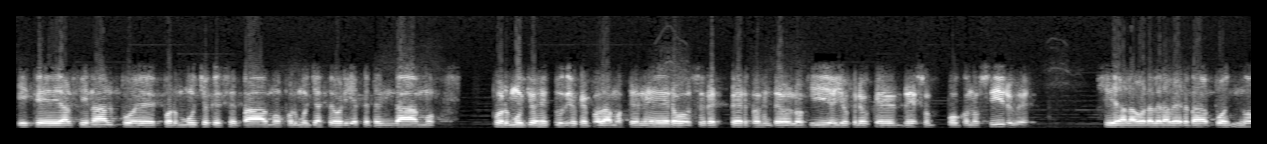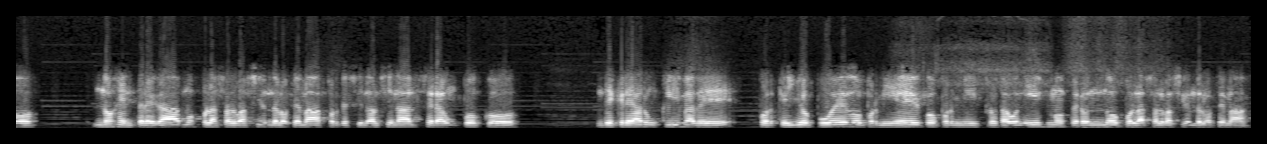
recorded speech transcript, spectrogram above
Y que al final, pues por mucho que sepamos, por muchas teorías que tengamos, por muchos estudios que podamos tener o ser expertos en teología, yo creo que de eso poco nos sirve. Si a la hora de la verdad, pues no, nos entregamos por la salvación de los demás, porque si no al final será un poco de crear un clima de porque yo puedo, por mi ego, por mi protagonismo, pero no por la salvación de los demás.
